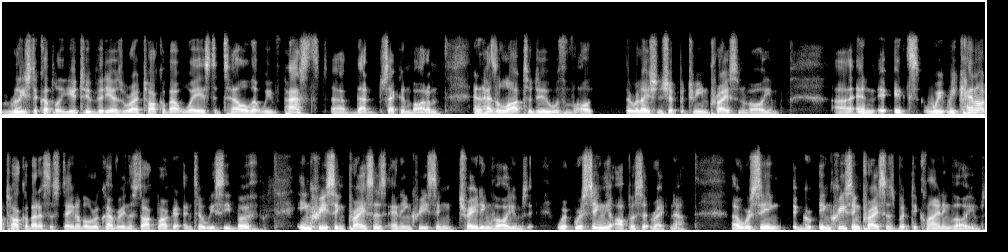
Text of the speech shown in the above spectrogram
released a couple of YouTube videos where I talk about ways to tell that we've passed uh, that second bottom, and it has a lot to do with vol- the relationship between price and volume. Uh, and it, it's we, we cannot talk about a sustainable recovery in the stock market until we see both increasing prices and increasing trading volumes. We're, we're seeing the opposite right now. Uh, we're seeing increasing prices but declining volumes.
